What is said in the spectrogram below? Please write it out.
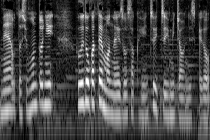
ね私本当にフードがテーマの映像作品ついつい見ちゃうんですけど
